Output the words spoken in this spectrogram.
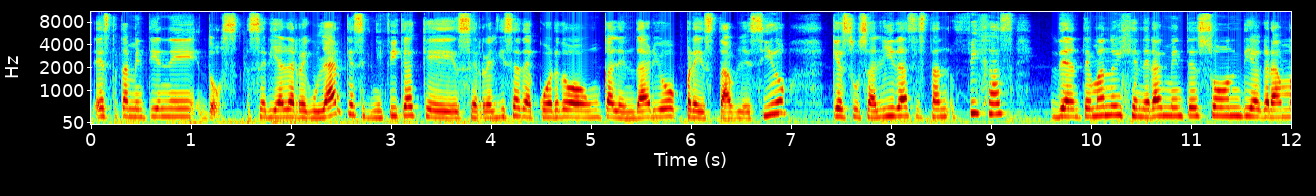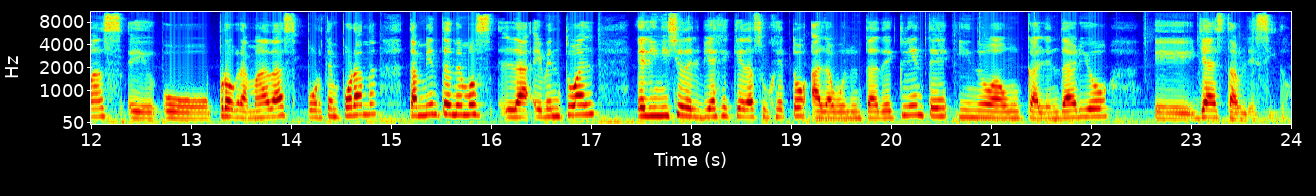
Esta también tiene dos. Sería la regular, que significa que se realiza de acuerdo a un calendario preestablecido, que sus salidas están fijas de antemano y generalmente son diagramas eh, o programadas por temporada. También tenemos la eventual, el inicio del viaje queda sujeto a la voluntad del cliente y no a un calendario eh, ya establecido.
